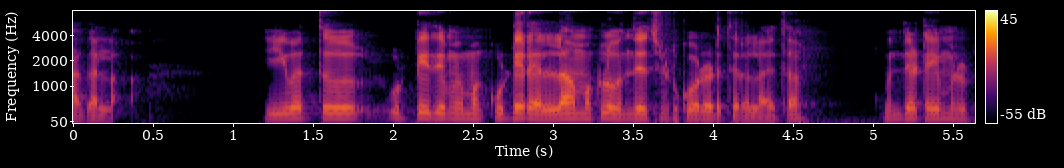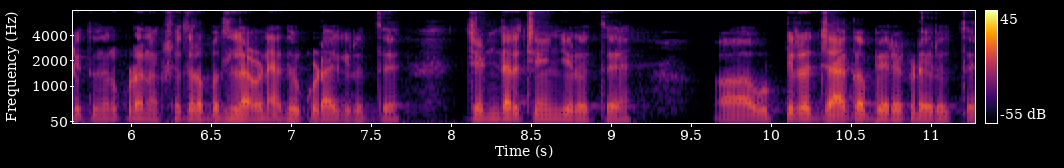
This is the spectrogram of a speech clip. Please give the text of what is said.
ಆಗಲ್ಲ. ಇವತ್ತು ಹುಟ್ಟಿದ ಮಕ್ ಹುಟ್ಟಿರೋ ಎಲ್ಲ ಮಕ್ಕಳು ಒಂದೇ ಹೆಸರು ಓಡಾಡ್ತಿರಲ್ಲ ಆಯಿತಾ? ಒಂದೇ ಟೈಮಲ್ಲಿ ಹುಟ್ಟಿತ್ತು ಅಂದರೂ ಕೂಡ ನಕ್ಷತ್ರ ಬದಲಾವಣೆ ಅದು ಕೂಡ ಆಗಿರುತ್ತೆ. ಜೆಂಡರ್ ಚೇಂಜ್ ಇರುತ್ತೆ. ಹುಟ್ಟಿರೋ ಜಾಗ ಬೇರೆ ಕಡೆ ಇರುತ್ತೆ.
